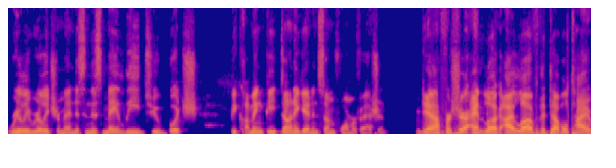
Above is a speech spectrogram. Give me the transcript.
really, really tremendous. And this may lead to Butch becoming Pete Dunne again in some form or fashion. Yeah, for sure. And look, I love the double tie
